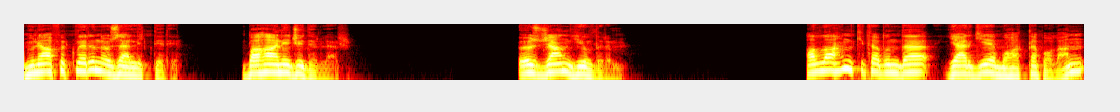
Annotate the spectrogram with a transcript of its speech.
Münafıkların özellikleri. Bahanecidirler. Özcan Yıldırım. Allah'ın kitabında yergiye muhatap olan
